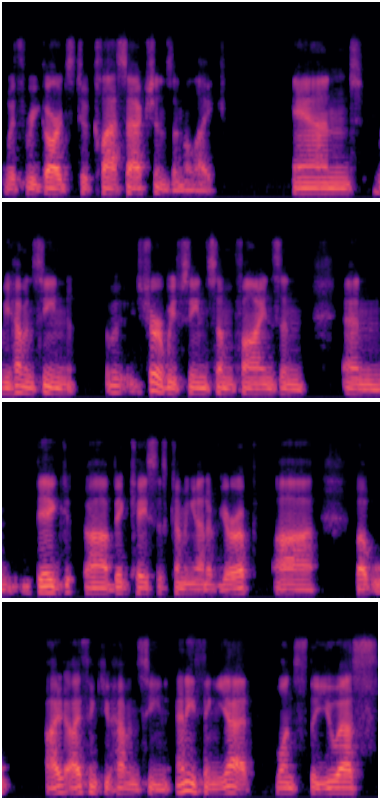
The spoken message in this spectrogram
with regards to class actions and the like. And we haven't seen, sure, we've seen some fines and and big uh, big cases coming out of Europe, uh, but I, I, think you haven't seen anything yet. Once the U.S.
